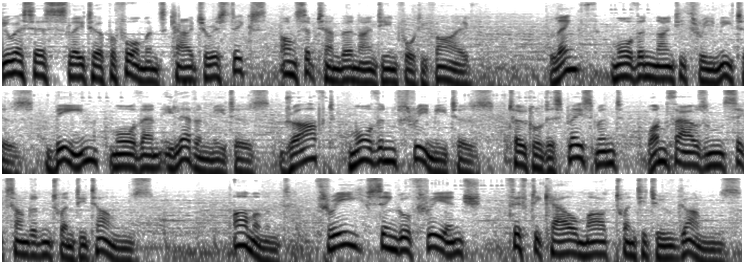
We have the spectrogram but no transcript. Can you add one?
USS Slater performance characteristics on September 1945. Length more than 93 meters, beam more than 11 meters, draft more than 3 meters, total displacement 1,620 tons. Armament, three single 3-inch 50 cal Mark 22 guns.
